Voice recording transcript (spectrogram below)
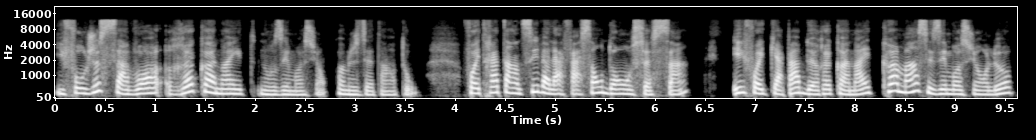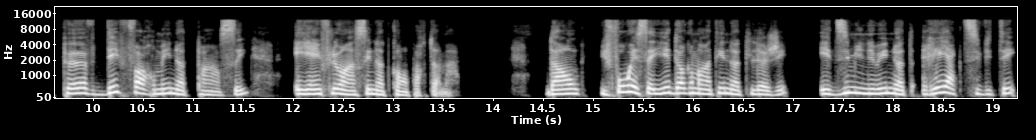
il faut juste savoir reconnaître nos émotions, comme je disais tantôt. Il faut être attentive à la façon dont on se sent et il faut être capable de reconnaître comment ces émotions-là peuvent déformer notre pensée et influencer notre comportement. Donc, il faut essayer d'augmenter notre logique et diminuer notre réactivité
